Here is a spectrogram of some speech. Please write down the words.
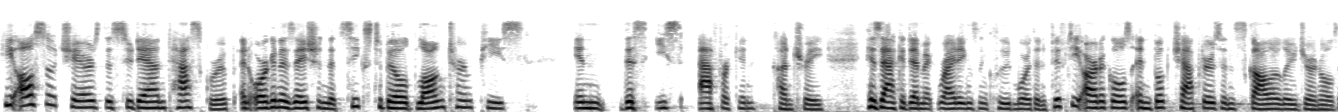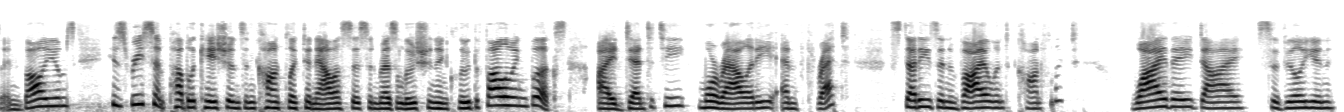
He also chairs the Sudan Task Group, an organization that seeks to build long term peace in this East African country. His academic writings include more than 50 articles and book chapters in scholarly journals and volumes. His recent publications in conflict analysis and resolution include the following books Identity, Morality, and Threat Studies in Violent Conflict, Why They Die, Civilian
